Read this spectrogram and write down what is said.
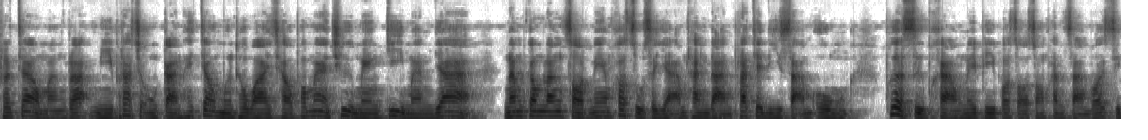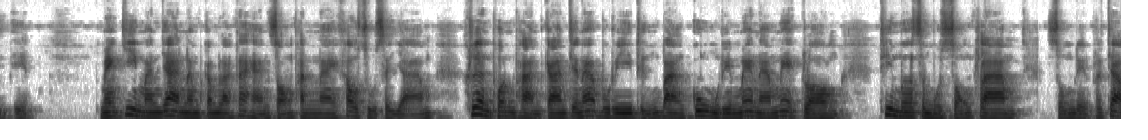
พระเจ้ามังระมีพระราชองค์การให้เจ้าเมืองทวายชาวพม่าชื่อแมงกี้มันย่านำกำลังสอดแนมเข้าสู่สยามทางด่านพระเจดีย์สามองค์ เพื่อสืบข่าวในปีพศ 2311 แมงกี้มันย่านำกำลังทหาร 2,000 นายเข้าสู่สยาม เคลื่อนพลผ่านกาญจนบุรีถึงบางกุ้งริมแม่น้ำแม่กลอง ที่เมืองสมุทรสงคราม สมเด็จพระเจ้า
